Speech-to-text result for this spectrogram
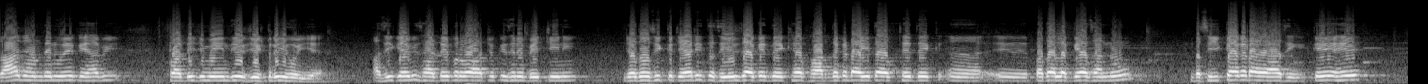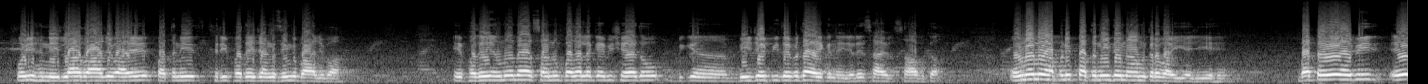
ਰਾਹ ਜਾਂਦੇ ਨੂੰ ਇਹ ਕਿਹਾ ਵੀ ਤੁਹਾਡੀ ਜ਼ਮੀਨ ਦੀ ਰਜਿਸਟਰੀ ਹੋਈ ਹੈ। ਅਸੀਂ ਕਿਹਾ ਵੀ ਸਾਡੇ ਪਰਿਵਾਰ ਚੋਂ ਕਿਸੇ ਨੇ ਵੇਚੀ ਨਹੀਂ। ਜਦੋਂ ਅਸੀਂ ਕਚਹਿਰੀ ਤਹਿਸੀਲ ਜਾ ਕੇ ਦੇਖਿਆ, ਫਰਦ ਕਢਾਈ ਤਾਂ ਉੱਥੇ ਦੇਖ ਇਹ ਪਤਾ ਲੱਗਿਆ ਸਾਨੂੰ, ਵਸੀਕਾ ਕਢਾਇਆ ਸੀ ਕਿ ਇਹ ਕੋਈ ਹਨੀਲਾ ਬਾਜਵਾ ਹੈ ਪਤਨੀ ਸ੍ਰੀ ਫਤਿਹ ਜੰਗ ਸਿੰਘ ਬਾਜਵਾ। ਇਹ ਫਤਿਹ, ਉਹਨਾਂ ਦਾ ਸਾਨੂੰ ਪਤਾ ਲੱਗਿਆ ਵੀ ਸ਼ਾਇਦ ਉਹ ਬੀਜੇਪੀ ਦੇ ਵਿਧਾਇਕ ਨੇ ਜਿਹੜੇ ਸਾਹਿਬ ਸਾਬਕਾ। ਉਹਨਾਂ ਨੇ ਆਪਣੀ ਪਤਨੀ ਦੇ ਨਾਮ ਕਰਵਾਈ ਹੈ ਜੀ ਇਹ। ਬਟ ਇਹ ਹੈ ਵੀ ਇਹ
